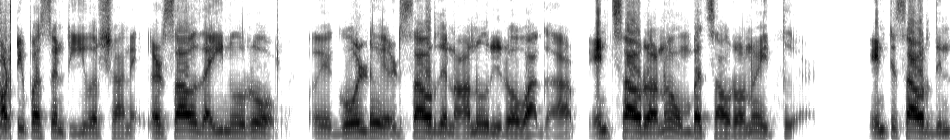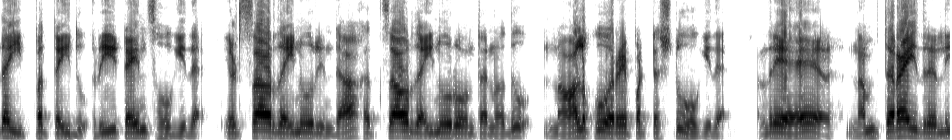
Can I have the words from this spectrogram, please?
ಫಾರ್ಟಿ ಪರ್ಸೆಂಟ್ ಈ ವರ್ಷನೇ. ಎರಡ್ ಸಾವಿರದ ಐನೂರು ಗೋಲ್ಡ್ ಎರಡು ಸಾವಿರದ ನಾನ್ನೂರು ಇರೋವಾಗ ಎಂಟು ಸಾವಿರನೋ ಒಂಬತ್ತು ಸಾವಿರನೋ ಇತ್ತು. ಎಂಟು ಸಾವಿರದಿಂದ ಇಪ್ಪತ್ತೈದು ತ್ರೀ ಟೈಮ್ಸ್ ಹೋಗಿದೆ. ಎರಡು ಸಾವಿರದ ಐನೂರಿಂದ ಹತ್ತು ಸಾವಿರದ ಐನೂರು ಅಂತ ಅನ್ನೋದು ನಾಲ್ಕೂವರೆ ಪಟ್ಟಷ್ಟು ಹೋಗಿದೆ. ಅಂದರೆ ನಮ್ಮ ಥರ ಇದರಲ್ಲಿ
